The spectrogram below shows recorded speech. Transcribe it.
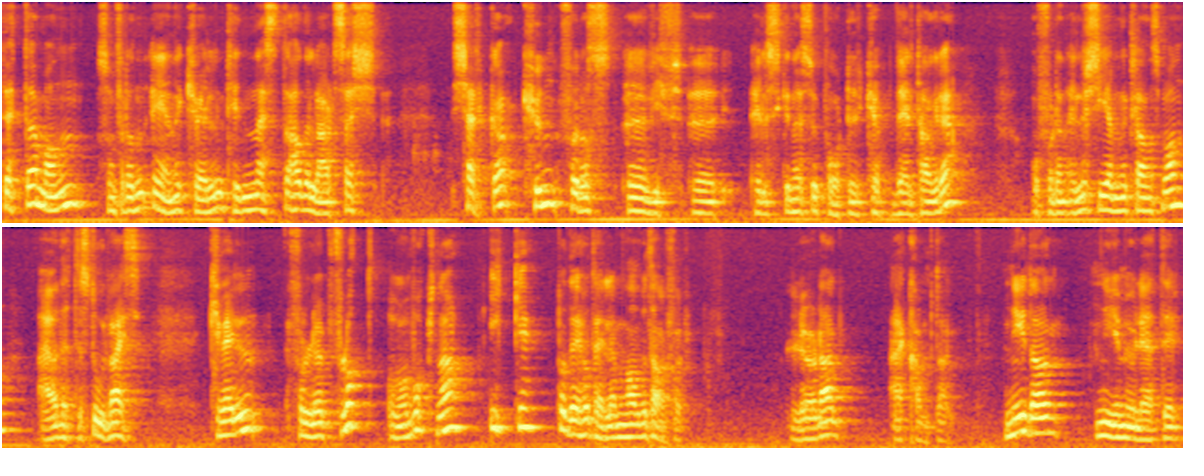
Dette er mannen som fra den ene kvelden til den neste hadde lært seg kjerka kun for oss uh, VIF-elskende uh, supportercup-deltakere. Og for den ellers jevne klansmann er jo dette storveis. Kvelden forløp flott, og man våkna ikke på det hotellet man hadde betalt for. Lørdag er kampdag. Ny dag, nye muligheter.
